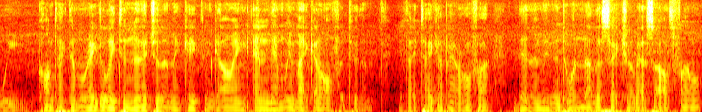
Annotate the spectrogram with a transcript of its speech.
we contact them regularly to nurture them and keep them going, and then we make an offer to them. If they take up our offer, then they move into another section of our sales funnel.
